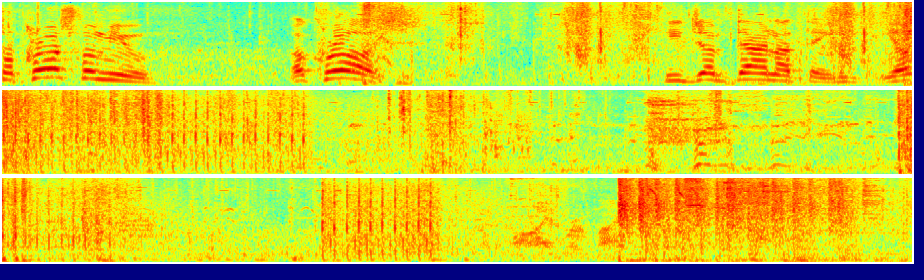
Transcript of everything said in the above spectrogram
across from you. Across. He jumped down, I think. Yup. Five remaining. Gas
